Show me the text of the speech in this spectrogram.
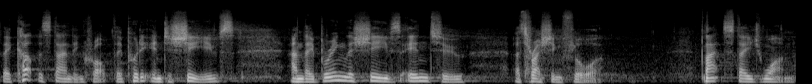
they cut the standing crop, they put it into sheaves, and they bring the sheaves into a threshing floor. That's stage one.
